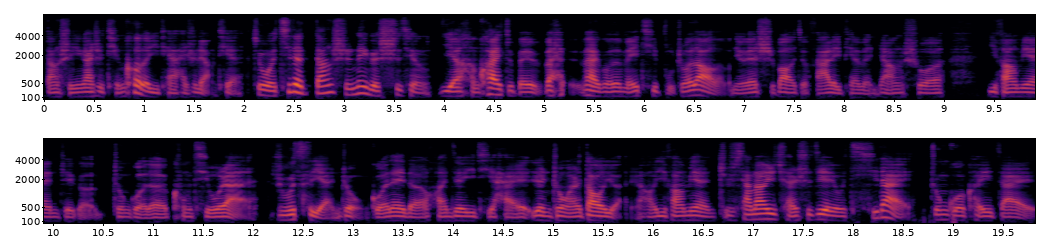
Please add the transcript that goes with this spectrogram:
当时应该是停课了一天还是两天。就我记得当时那个事情也很快就被外 外国的媒体捕捉到了，《纽约时报》就发了一篇文章说。一方面，这个中国的空气污染如此严重，国内的环境议题还任重而道远。然后，一方面就是相当于全世界又期待中国可以在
